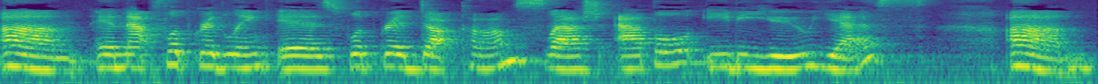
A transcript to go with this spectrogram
Um, and that Flipgrid link is flipgrid.com slash Apple edu yes. Um,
